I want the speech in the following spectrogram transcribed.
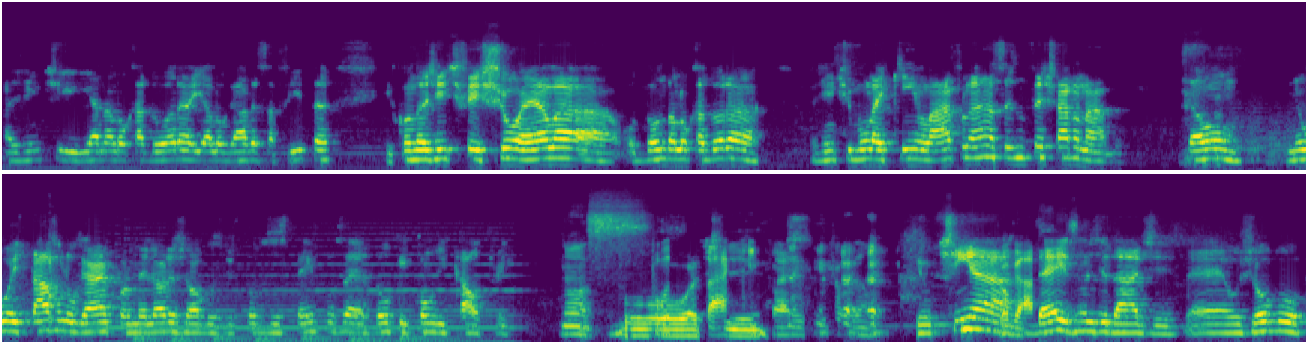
A gente ia na locadora e alugava essa fita. E quando a gente fechou ela, o dono da locadora, a gente molequinho lá, falou: "Ah, vocês não fecharam nada". Então, meu oitavo lugar os melhores jogos de todos os tempos é Donkey Kong Country. Nossa, boa, Eu tinha Jogaço. 10 anos de idade. É um jogo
